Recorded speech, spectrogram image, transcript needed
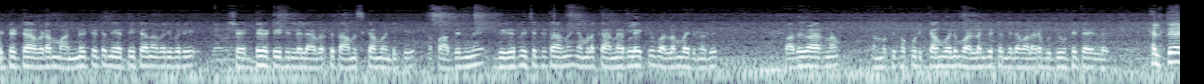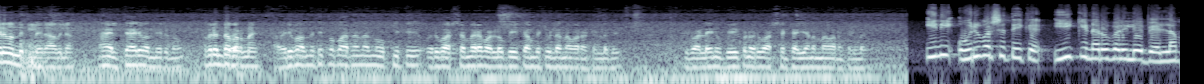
ഇട്ടിട്ട് അവിടെ മണ്ണിട്ടിട്ട് നിരത്തിയിട്ടാണ് അവർ ഇവർ ഷെഡ് കെട്ടിയിട്ടില്ലല്ലോ അവർക്ക് താമസിക്കാൻ വേണ്ടിയിട്ട്. അപ്പോൾ അതിൽ നിന്ന് ജീർണിച്ചിട്ടിട്ടാണ് നമ്മളെ കിണറിലേക്ക് വെള്ളം വരുന്നത്. അപ്പോൾ അത് കാരണം നമുക്കിപ്പോൾ കുടിക്കാൻ പോലും വെള്ളം കിട്ടുന്നില്ല വളരെ ബുദ്ധിമുട്ടിട്ടായിട്ടുള്ളത് ഹെൽത്തുകാർ വന്നിട്ടില്ലേ രാവിലെ? ആ ഹെൽത്തുകാർ വന്നിരുന്നു. അവരെന്താ പറഞ്ഞത് അവർ വന്നിട്ട് ഇപ്പോൾ പറഞ്ഞാൽ നോക്കിയിട്ട് ഒരു വർഷം വരെ വെള്ളം ഉപയോഗിക്കാൻ പറ്റില്ല എന്നാണ് പറഞ്ഞിട്ടുള്ളത്. ഈ വെള്ളം ഉപയോഗിക്കണ ഒരു വർഷം കഴിയണം എന്നാണ് പറഞ്ഞിട്ടുള്ളത്. ഇനി ഒരു വർഷത്തേക്ക് ഈ കിണറുകളിലെ വെള്ളം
